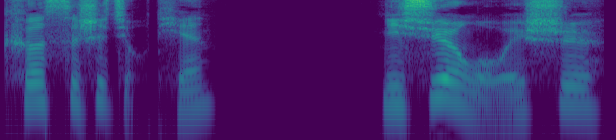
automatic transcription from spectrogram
磕四十九天。”你须认我为师，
